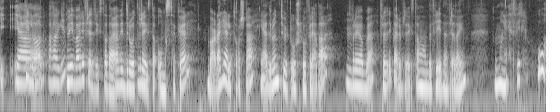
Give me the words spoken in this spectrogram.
Ja, Tilvalg på Hagen? Vi var i Fredrikstad da, ja. Vi dro til Fredrikstad onsdag kveld. Var der hele torsdag. Jeg dro en tur til Oslo fredag for å jobbe. Fredrik var i Fredrikstad, han hadde fri den fredagen. Hvor mange f-er? Oh.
